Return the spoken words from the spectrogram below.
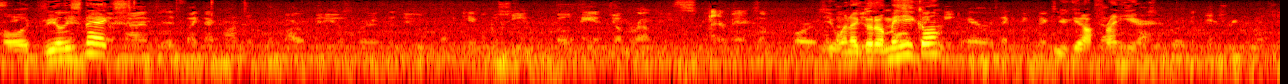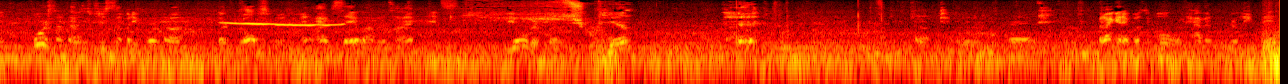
Holtville is next. Sometimes it's like that concept with viral videos where the dude on the cable machine, both hands jump around and he's Spider-Man or something. Or You wanna go to Mexico? technique errors that can be fixed. You get off right here. also sort of an injury prevention. Or sometimes it's just somebody working on their golf swing. And I'd say a lot of the time it's the older folks. Jim. Um, but I get it. Most people haven't really been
